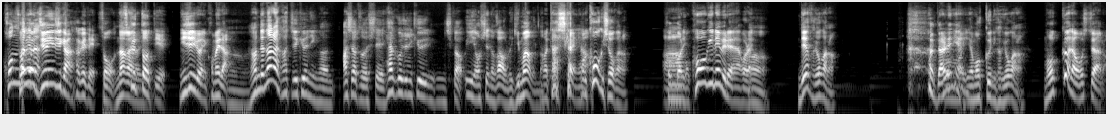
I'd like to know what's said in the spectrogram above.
こんだけなそれを12時間かけてそう、長い作っとうっていう。20秒に米だ。うん。なんで789人が足跡として159人しかいいね押してんのか俺疑問やもんな。まあ確かにな。俺抗議しようかな。ほんまにあーもう講義レベルやな、これ。うん。で、書けようかな。誰にやいや、もっくんに書けようかな。もっくんは押しとやろ。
